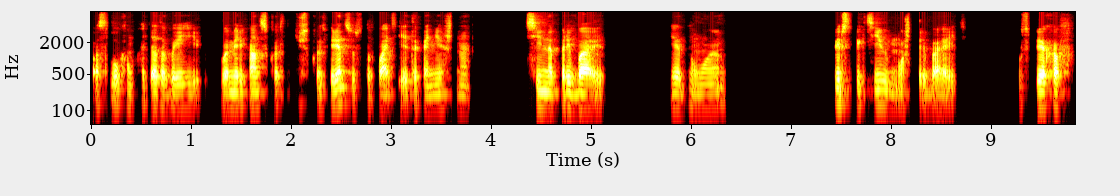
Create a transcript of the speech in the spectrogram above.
по слухам, хотят в, в американскую атлетическую конференцию вступать, и это, конечно, сильно прибавит, я думаю, в перспективе может прибавить успехов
